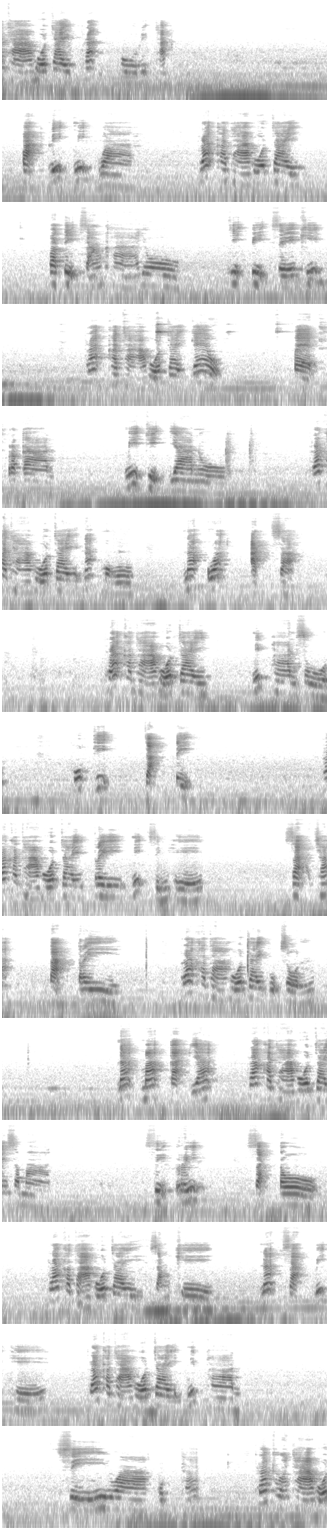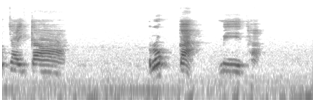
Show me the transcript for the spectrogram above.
าถาหัวใจพระภูริทัตปะรินิวา พระคาถาหัวใจ ปฏิสังขาโย จิปิเสคิ พระคาถาหัวใจแก้วแปดประการ มิถิยาโน พระคาถาหัวใจนะโมนะวะอัสสะ ระคาถาหัวใจ นิพพานสูตร พุทธิจติ พระคาถาหัวใจตรีนิสิงเหสัชะตะตรี พระคาถาหัวใจกุศลนะมะกะยะ พระคาถาหัวใจสมาธิสิริสัตโต หัวใจสังเคนะสะวิเห พระคาถาหัวใจนิพพาน สีวากุฏทะพระคาถาหัวใจกา รกกะเมถะ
